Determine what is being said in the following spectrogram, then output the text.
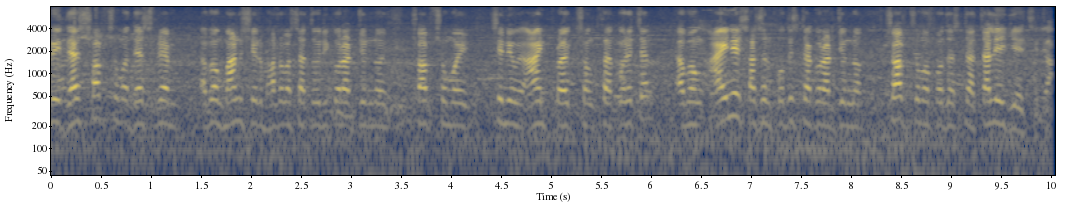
উনি দেশ, সবসময় দেশপ্রেম এবং মানুষের ভালোবাসা তৈরি করার জন্য সবসময় তিনি আইন প্রয়োগ সংস্থা করেছেন এবং আইনের শাসন প্রতিষ্ঠা করার জন্য সবসময় প্রচেষ্টা চালিয়ে গিয়েছিলেন।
